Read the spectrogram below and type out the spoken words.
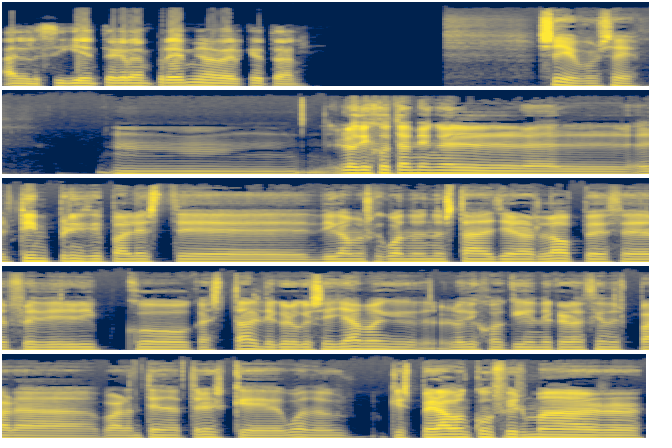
al siguiente Gran Premio a ver qué tal. Sí, pues sí. Mm, lo dijo también el, el, team principal este, digamos que cuando no está Gerard López, el Federico Castaldi creo que se llama, lo dijo aquí en declaraciones para, para Antena 3, que bueno, que esperaban confirmar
